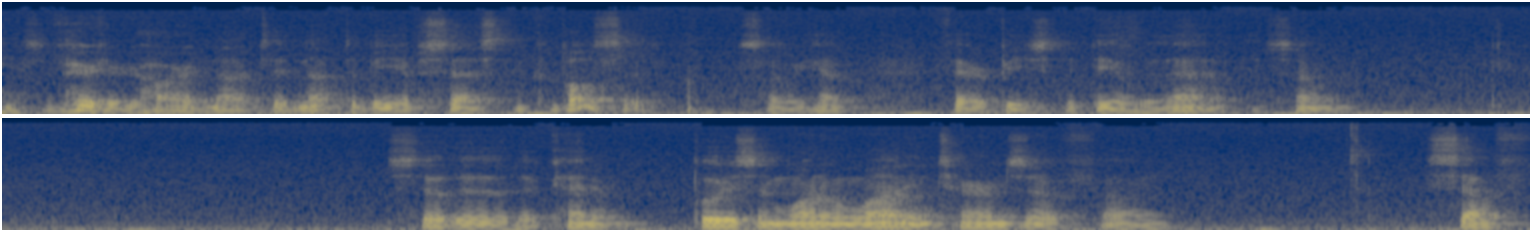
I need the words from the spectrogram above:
It's very, very hard not to, not to be obsessed and compulsive. So we have therapies that deal with that and so on. So the, the kind of Buddhism 101 in terms of um, self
